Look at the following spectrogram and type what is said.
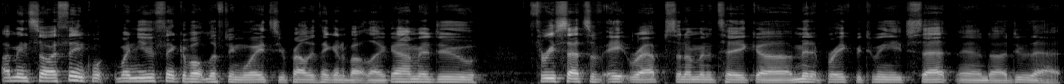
I mean, so I think w- when you think about lifting weights, you're probably thinking about like, "Eh, I'm going to do three sets of eight reps, and I'm going to take a minute break between each set and uh, do that.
